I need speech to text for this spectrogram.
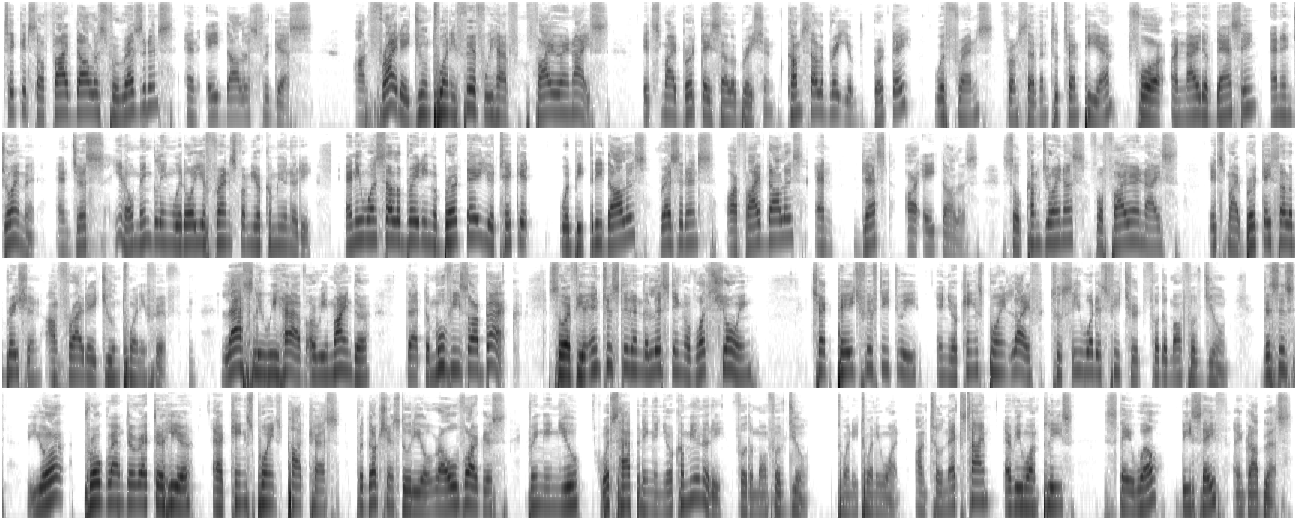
Tickets are $5 for residents and $8 for guests. On Friday, June 25th, we have Fire and Ice. It's my birthday celebration. Come celebrate your birthday with friends from 7 to 10 p.m. for a night of dancing and enjoyment and just, you know, mingling with all your friends from your community. Anyone celebrating a birthday, your ticket would be $3. Residents are $5 and guests are $8. So come join us for Fire and Ice. It's my birthday celebration on Friday, June 25th. Lastly, we have a reminder that the movies are back. So if you're interested in the listing of what's showing, check page 53 in your Kings Point Life to see what is featured for the month of June. This is your program director here at Kings Point Podcast Production Studio, Raul Vargas, bringing you what's happening in your community for the month of June 2021. Until next time, everyone, please stay well, be safe, and God bless.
